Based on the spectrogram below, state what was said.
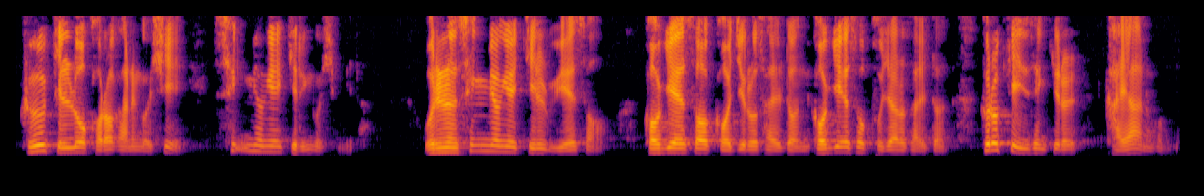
그 길로 걸어가는 것이 생명의 길인 것입니다. 우리는 생명의 길 위에서 거기에서 거지로 살던 거기에서 부자로 살던 그렇게 인생길을 가야 하는 겁니다.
